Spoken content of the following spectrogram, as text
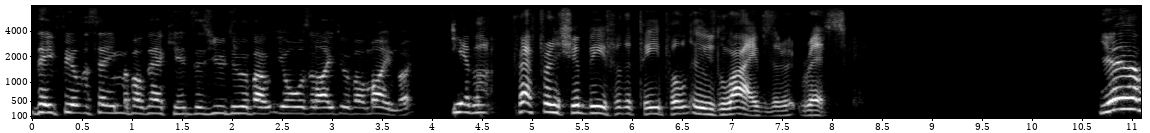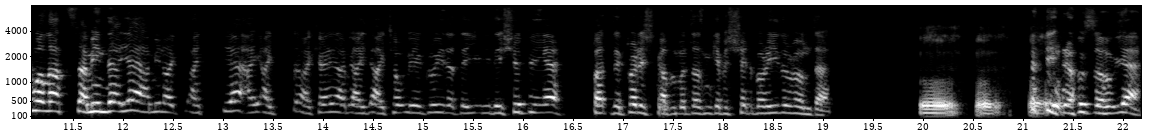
they feel the same about their kids as you do about yours and I do about mine, right? Yeah, but preference should be for the people whose lives are at risk. Yeah, well, that's. I mean, yeah, I mean, I, I, yeah, I, I, okay, I, I, I totally agree that they, they should be. Yeah, but the British government doesn't give a shit about either of them, Dad. Mm, mm, mm. you know, so yeah,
